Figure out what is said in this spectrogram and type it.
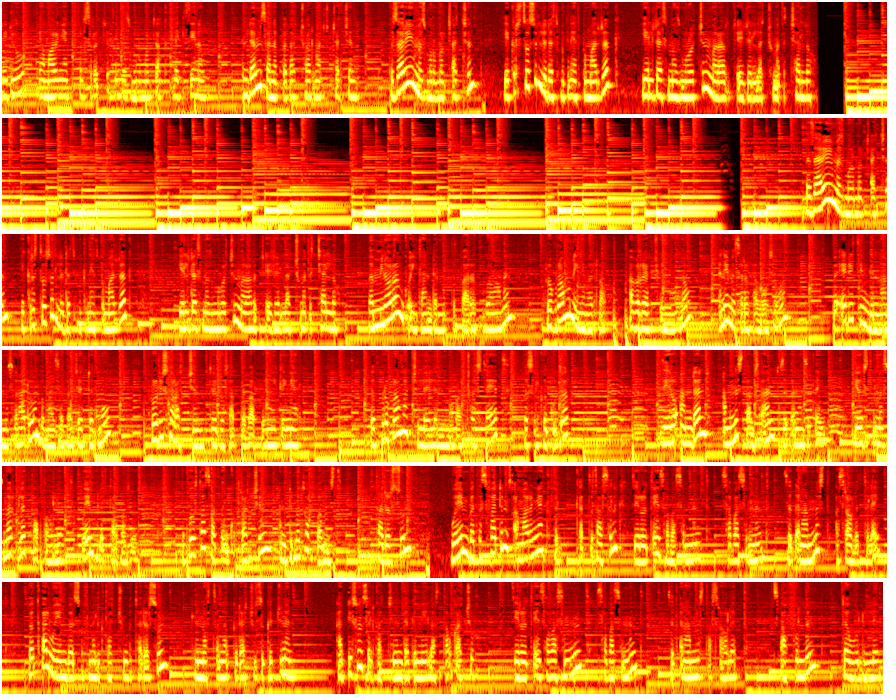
ሬዲዮ የአማርኛ ክፍል ስርጭት የመዝሙር ምርጫ ክፍለ ጊዜ ነው። እንደምን ሰነበታችሁ አድማጮቻችን። በዛሬው የመዝሙር ምርጫችን የክርስቶስን ልደት ምክንያት በማድረግ የልደት መዝሙሮችን መራርጬ ይዤላችሁ መጥቻለሁ። በዛሬው የመዝሙር ምርጫችን የክርስቶስን ልደት ምክንያት በማድረግ የልደት መዝሙሮችን መራርጬ ይዤላችሁ መጥቻለሁ። በሚኖረን ቆይታ እንደምትባረኩ በማመን ፕሮግራሙን እየመራው አብሬያችሁ የሚሆነው እኔ መሠረት አበው ሲሆን በ editing ና መሰናዶውን በማዘጋጀት ደግሞ ፕሮዲውሰራችን ቴዎድሮስ አበባ ይገኛል። በፕሮግራማችን ላይ ለሚኖራችሁ አስተያየት በስልክ ቁጥር 011 551 የውስጥ መስመር 242 ወይም 243 በፖስታ ሳጥን ቁጥራችን 145 ታደርሱን ወይም በተስፋ ድምፅ አማርኛ ክፍል ቀጥታ ስልክ 0978 78 95 12 ላይ በቃል ወይም በጽሑፍ መልእክታችሁን ብታደርሱን ልናስተናግዳችሁ ዝግጁ ነን። አዲሱን ስልካችንን ደግሜ ላስታውቃችሁ 0978 78 95 12 ጻፉልን፣ ደውሉልን።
